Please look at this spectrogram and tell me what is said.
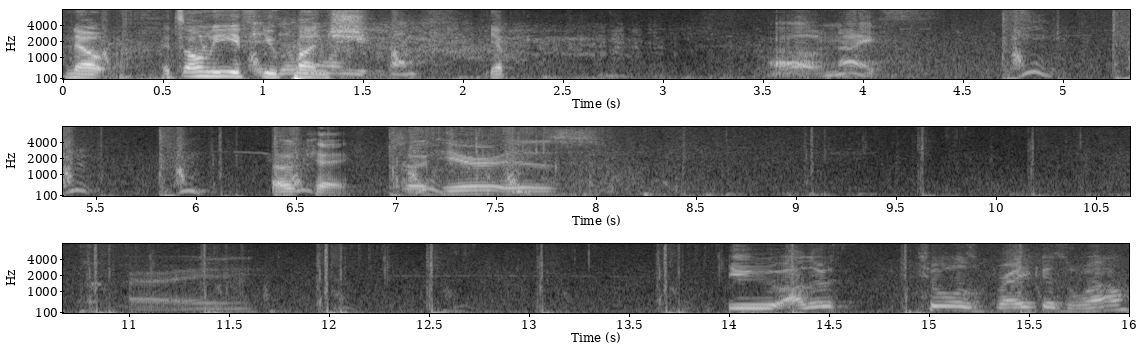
No, it's only if you punch. you punch. Yep. Oh, nice. Okay, so here is... Alright. Do other tools break as well?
